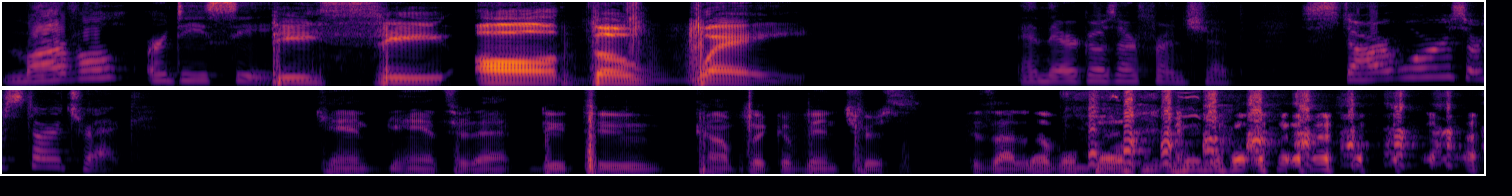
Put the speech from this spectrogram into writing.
Marvel or DC? DC all the way. and there goes our friendship. Star Wars or Star Trek? Can't answer that due to conflict of interest because I love them both.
